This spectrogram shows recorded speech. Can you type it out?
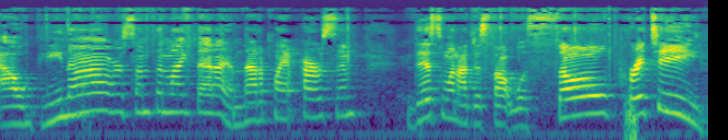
Algina or something like that. I am not a plant person. This one I just thought was so pretty.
